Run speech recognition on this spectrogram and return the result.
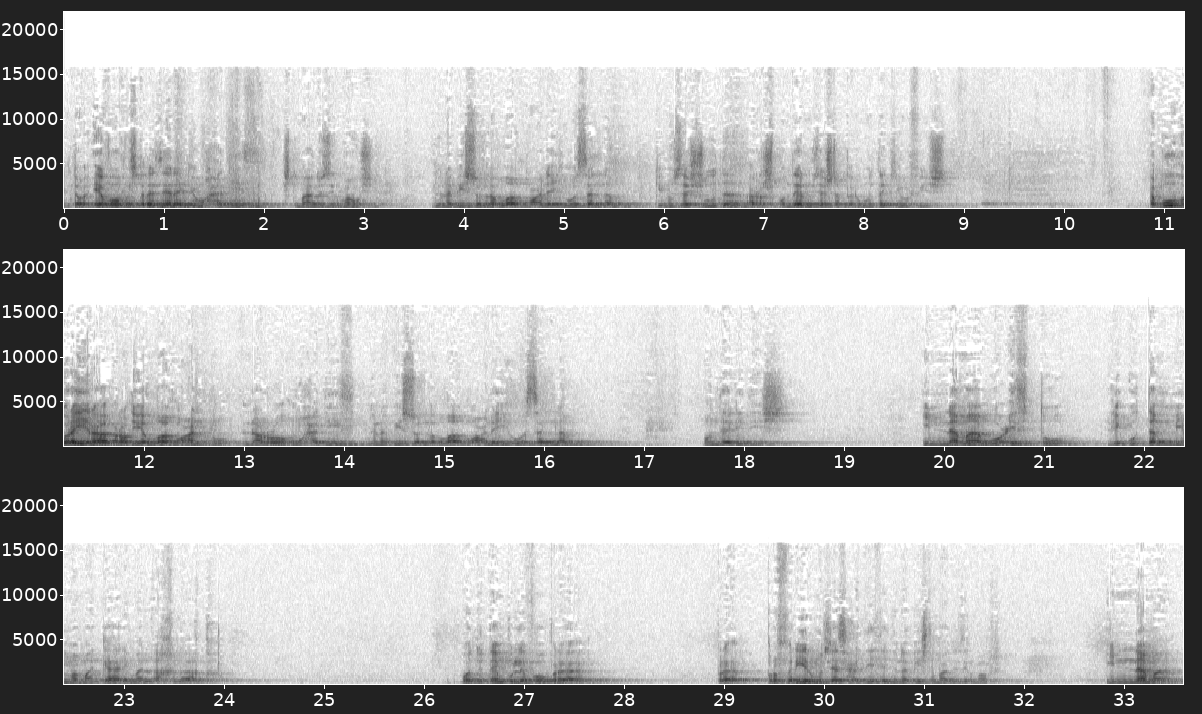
Então, eu vou vos trazer aqui um hadith, estimados irmãos, do Nabi sallallahu alaihi wasallam, que nos ajuda a respondermos esta pergunta que eu fiz. Abu Huraira radiyallahu anhu narrou um hadith do Nabi sallallahu alaihi wasallam, onde ele diz: "Innama bu'ithtu liutammima makarim al-akhlaq." Quanto tempo levou para para proferirmos esse hadith do Nabi, estimados irmãos? Innama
